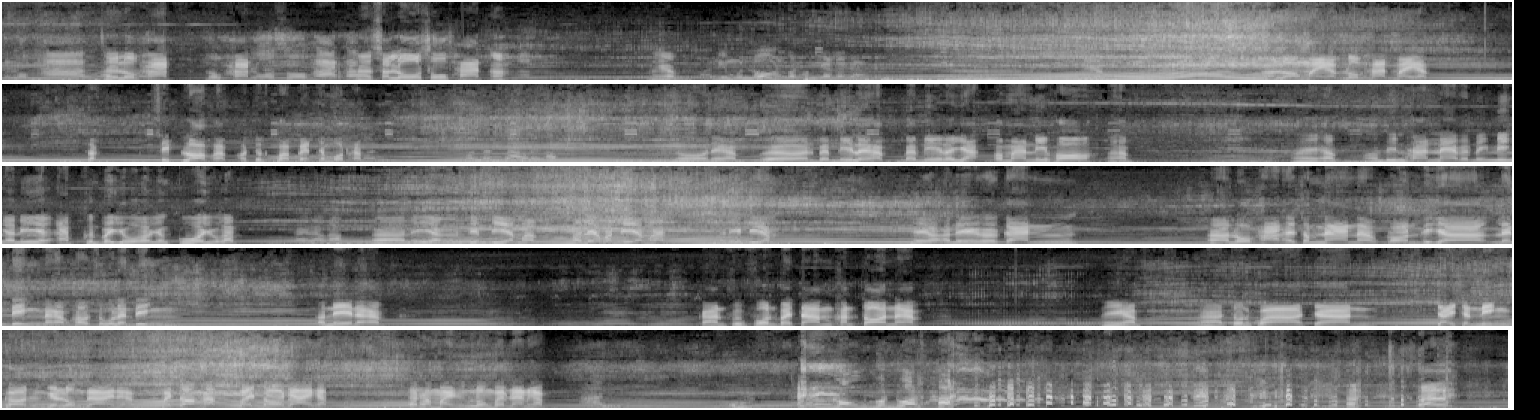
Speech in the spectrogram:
สโลพาร์ทเออโลพาร์ตโลพาร์ตโลโซพาร์ทครับอ่าสโลโซพาร์ตอะนี่ครับอันนี้เหมือนโลมันมาทำกันเลยนะนี่ครับ เอาลองใหม่ครับโลพาร์ตใหม่ครับ สักสิบรอบครับ เอาจนกว่าแบตจะหมดครับ มันมันนั่นมากเลยครับโอ้นี่ครับ เออ แบบนี้เลยครับ แบบนี้ระยะประมาณนี้พอนะครับนี่ครับเอาบินผ่านหน้าแบบนิ่งๆ อันนี้ยังอัพขึ้นไปอยู่ครับยังกลัวอยู่ครับ ใช่แล้วครับ อ่า นี่ยังเดียมเดียมๆครับเขาเรียกว่าเดียมครับ อันนี้เดียมนี่ครับ อันนี้คือการอ่าโลพาร์ทให้ชำนาญนะครับ ก่อนที่จะแลนดิ้งนะครับ เข้าสู่แลนดิ้ง ตอนนี้นะครับ การฝึกฝนไปตามขั้นตอนนะครับ นี่ครับจนกว่าจะใจจะนิ่งก็ถึงจะลงได้นะครับ ไม่ต้องครับไปต่อได้ครับ แล้วทำไมถึงลงแบบนั้นครับผมผมลงด่วนๆครับ เอ้ย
